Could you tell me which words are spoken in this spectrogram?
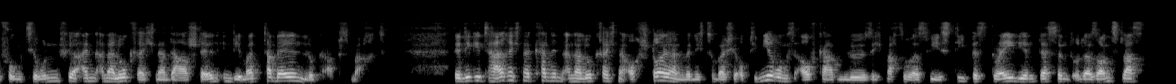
Funktionen für einen Analogrechner darstellen, indem er Tabellen-Lookups macht. Der Digitalrechner kann den Analogrechner auch steuern, wenn ich zum Beispiel Optimierungsaufgaben löse. Ich mache sowas wie Steepest Gradient Descent oder sonst was.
